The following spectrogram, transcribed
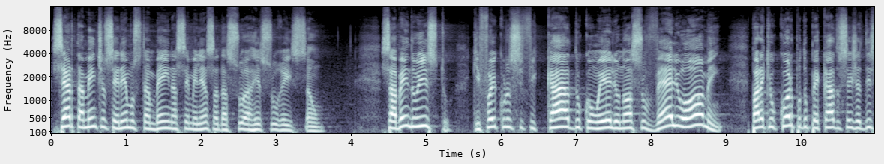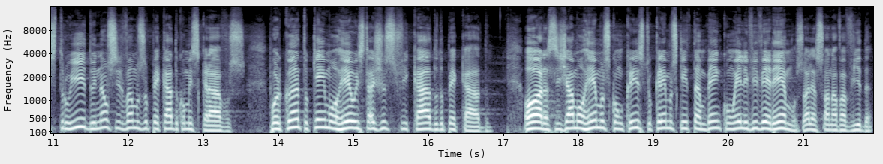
certamente o seremos também na semelhança da Sua ressurreição. Sabendo isto, que foi crucificado com Ele o nosso velho homem, para que o corpo do pecado seja destruído e não sirvamos o pecado como escravos. Porquanto quem morreu está justificado do pecado. Ora, se já morremos com Cristo, cremos que também com Ele viveremos. Olha só a nova vida.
